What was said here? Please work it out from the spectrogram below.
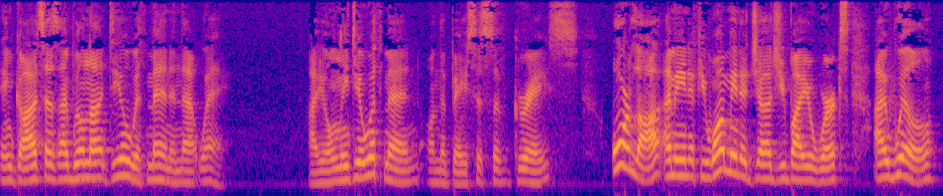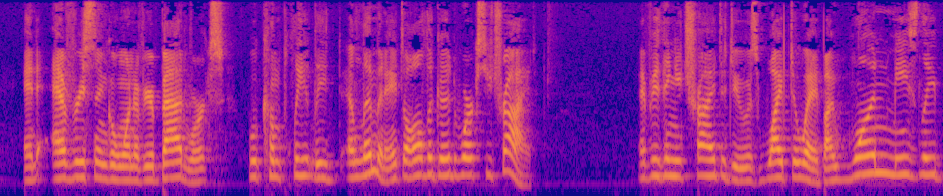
and God says, I will not deal with men in that way. I only deal with men on the basis of grace or law. I mean, if you want me to judge you by your works, I will, and every single one of your bad works will completely eliminate all the good works you tried. Everything you tried to do is wiped away by one measly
